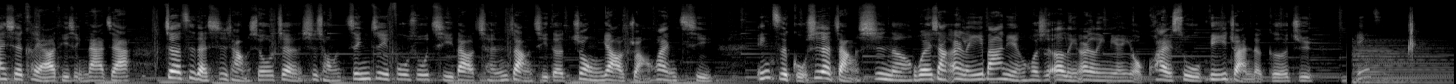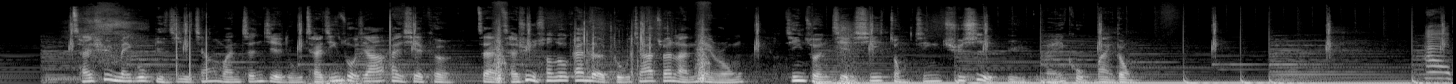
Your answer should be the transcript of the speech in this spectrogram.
艾谢克也要提醒大家，这次的市场修正是从经济复苏期到成长期的重要转换期，因此股市的涨势呢，不会像二零一八年或是二零二零年有快速 V 转的格局。因此，财讯美股笔记将完整解读财经作家艾谢克在财讯双周刊的独家专栏内容，精准解析总经趋势与美股脉动。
